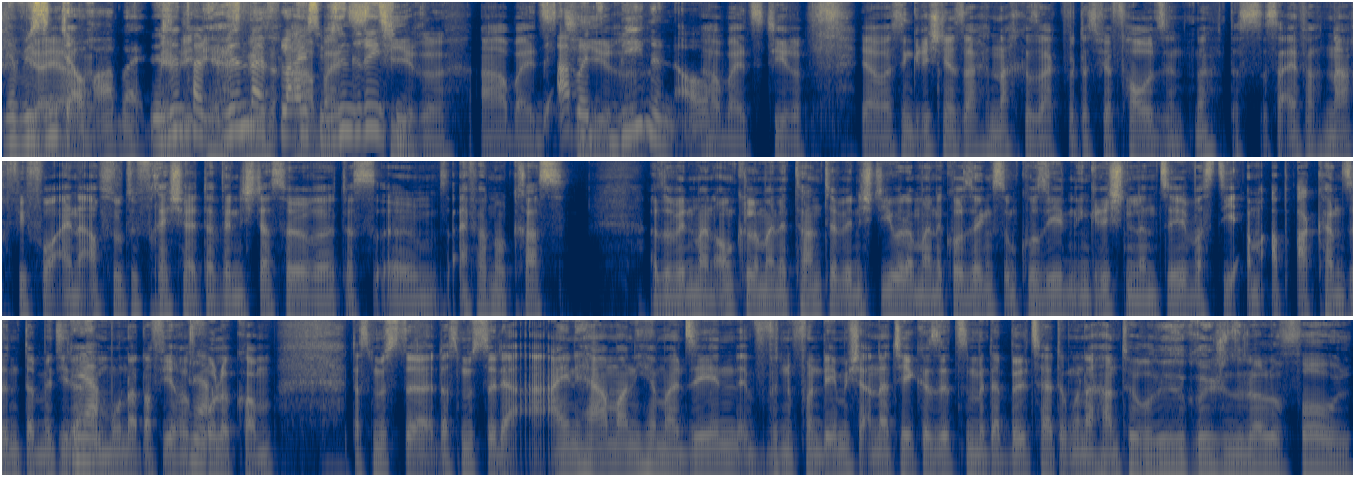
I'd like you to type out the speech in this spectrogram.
Ja, wir Ja, sind ja, ja. auch Arbeit. Wir sind halt, wir sind halt fleißig, wir sind Griechen. Arbeitstiere. Arbeitstiere. Arbeitsbienen auch. Arbeitstiere. Ja, was in Griechen ja Sachen nachgesagt wird, dass wir faul sind. Ne? Das ist einfach nach wie vor eine absolute Frechheit. Wenn ich das höre, das ähm, ist einfach nur krass. Also wenn mein Onkel und meine Tante, wenn ich die oder meine Cousins und Cousinen in Griechenland sehe, was die am Abackern sind, damit die da Ja. im Monat auf ihre Ja. Kohle kommen, das müsste, das müsste der ein Hermann hier mal sehen, von von dem ich an der Theke sitze mit der Bildzeitung in der Hand höre, diese Griechen sind alle faul.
